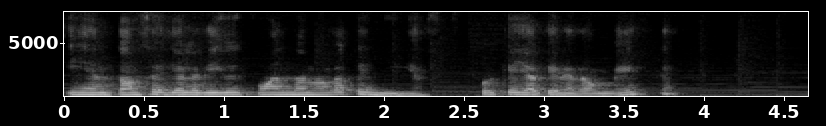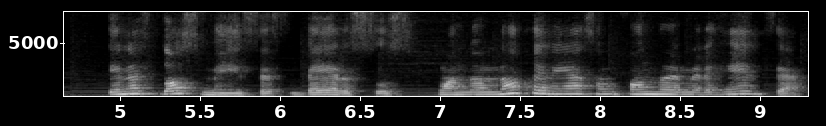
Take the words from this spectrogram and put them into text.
Y entonces yo le digo, ¿y cuándo no lo tenías? porque ya tiene dos meses. Tienes dos meses versus cuando no tenías un fondo de emergencia.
